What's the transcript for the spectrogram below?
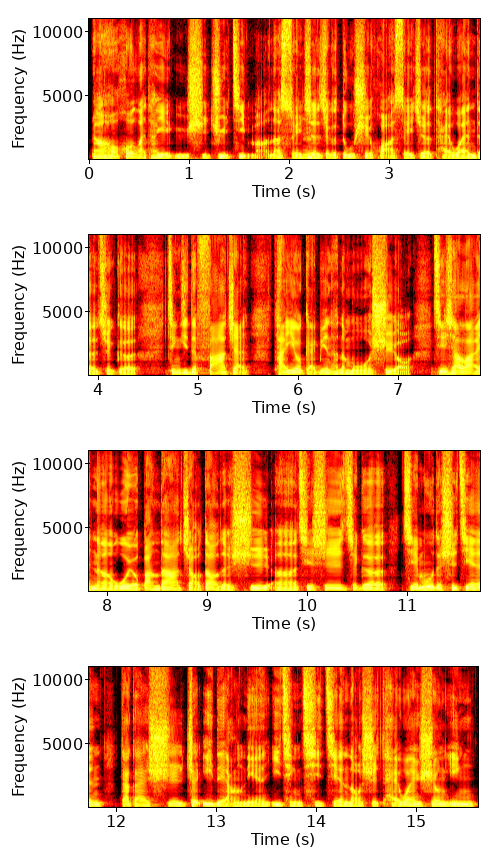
然后后来它也与时俱进嘛，那随着这个都市化，随着台湾的这个经济的发展，它也有改变它的模式哦。接下来呢，我有帮大家找到的是，呃，其实这个节目的时间大概是这一两年疫情期间哦，是台湾声音。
